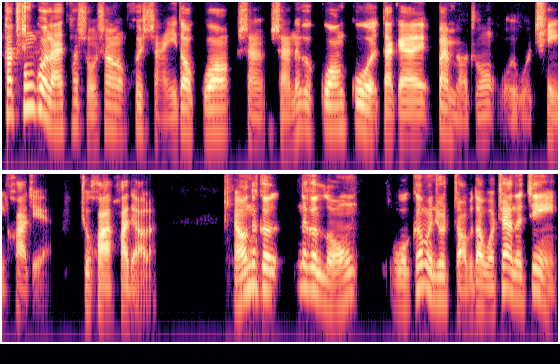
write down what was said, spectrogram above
他冲过来，他手上会闪一道光，闪闪那个光过大概半秒钟，我我轻易化解。就化化掉了，然后那个那个龙我根本就找不到，我站得近，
